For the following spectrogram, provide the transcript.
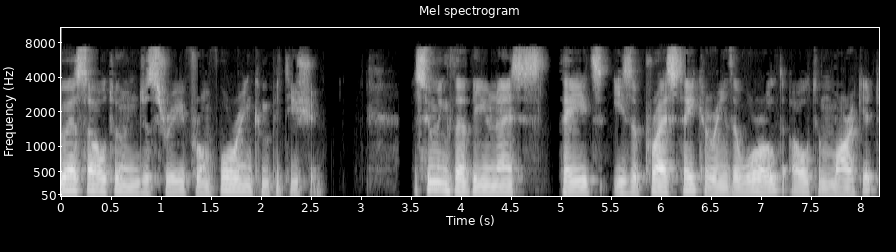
US auto industry from foreign competition. Assuming that the United States is a price taker in the world auto market,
